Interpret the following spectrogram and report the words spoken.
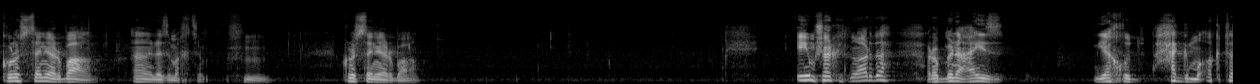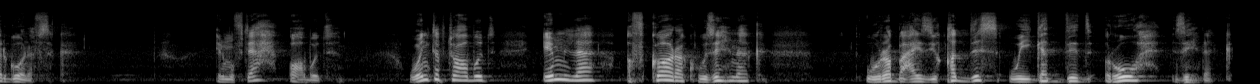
كروس ثانية أربعة. آه لازم أختم. كروس ثانية أربعة. إيه مشاركة النهاردة؟ ربنا عايز ياخد حجم أكتر جوه نفسك. المفتاح أعبد. وأنت بتعبد املى أفكارك وذهنك ورب عايز يقدس ويجدد روح ذهنك.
